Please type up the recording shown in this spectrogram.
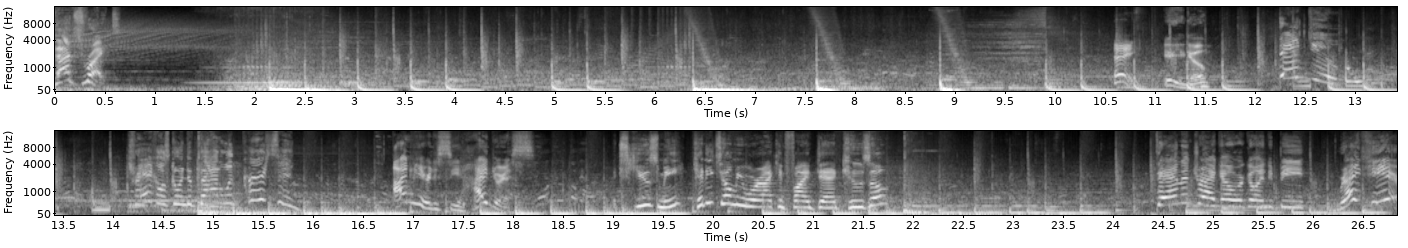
That's right. Hey, here you go. Thank you! Drago's going to battle in person! I'm here to see Hydrus. Excuse me, can you tell me where I can find Dan Kouzo? Dan and Drago are going to be right here!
